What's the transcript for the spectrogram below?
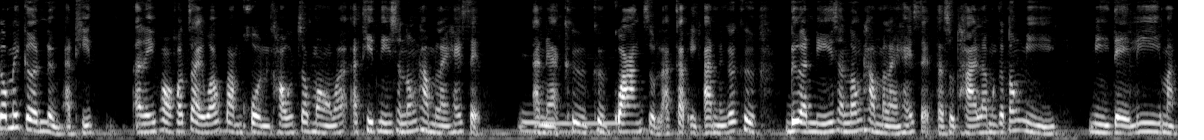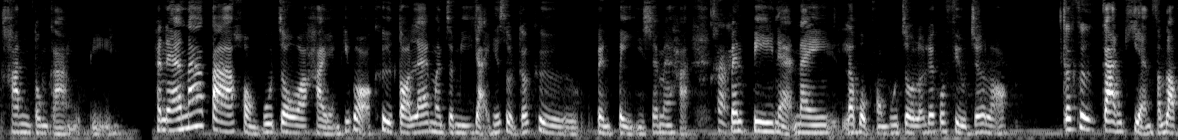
ก็ไม่เกินหนึ่งอาทิตย์ อันนี้พอเข้าใจว่าบางคนเขาจะมองว่าอาทิตย์นี้ฉันต้องทำอะไรให้เสร็จมอันเนี้ยคือคือกว้างสุดแล้วกับอีกอันหนึ่งก็คือ เดือนนี้ฉันต้องทำอะไรให้เสร็จแต่สุดท้ายแล้วมันก็ต้องมีมีเดลี่มาขั้นตรงกลางอยู่ดี ทีนี้หน้าตาของบูโจอะค่ะ อย่างที่บอกคือตอนแรกมันจะมีใหญ่ที่สุดก็คือเป็นปีใช่ไหมคะค่ะเป็นปีเนี่ยในระบบของบูโจเราเรียกว่า future lock ก็คือการเขียนสำหรับ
